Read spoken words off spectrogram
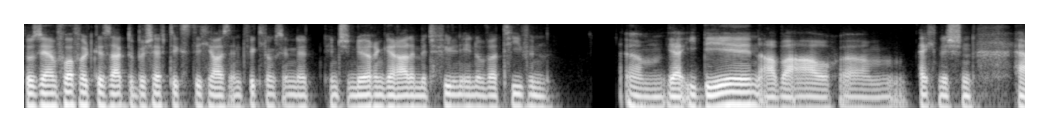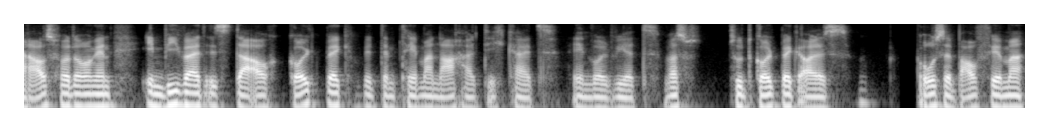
Du hast ja im Vorfeld gesagt, du beschäftigst dich ja als Entwicklungsingenieurin gerade mit vielen innovativen ähm, ja, Ideen, aber auch ähm, technischen Herausforderungen. Inwieweit ist da auch Goldbeck mit dem Thema Nachhaltigkeit involviert? Was tut Goldbeck als große Baufirma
